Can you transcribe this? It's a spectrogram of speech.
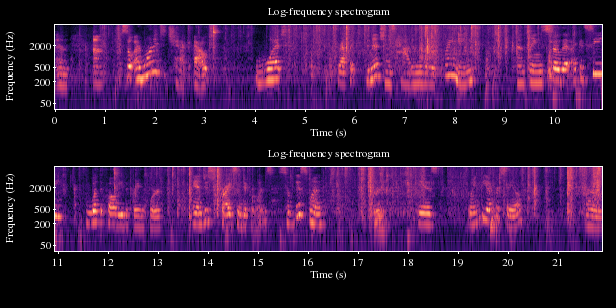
And um, so I wanted to check out what graphic dimensions had in the way of framing and things so that I could see what the quality of the frames were and just try some different ones. So this one is going to be up for sale um,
